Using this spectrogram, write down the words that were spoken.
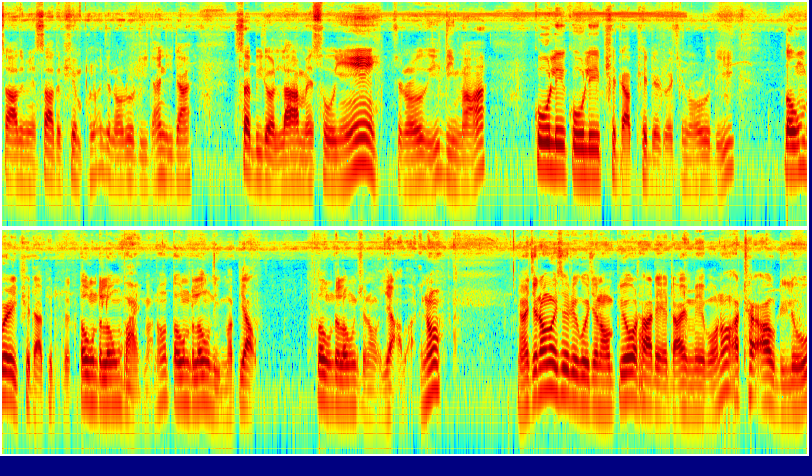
စားသဖြင့်စားသဖြင့်ပေါ့နော်ကျွန်တော်တို့ဒီတိုင်းဒီတိုင်းဆက်ပြီးတော့လာမယ်ဆိုရင်ကျွန်တော်တို့ဒီဒီမှာကိုလေးကိုလေးဖြစ်တာဖြစ်တဲ့အတွက်ကျွန်တော်တို့ဒီ3 break ဖြစ်တာဖြစ်တဲ့အတွက်3တလုံးပိုင်းပါနော်3တလုံးဒီမပြောက်3တလုံးကျွန်တော်ရပါတယ်နော်ညာကျွန်တော်မိတ်ဆွေတွေကိုကျွန်တော်ပြောထားတဲ့အတိုင်းပဲပေါ့နော်အထက်အောက်ဒီလို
